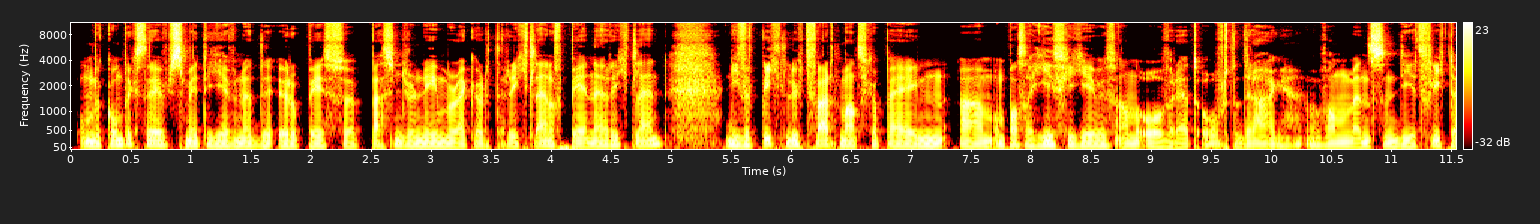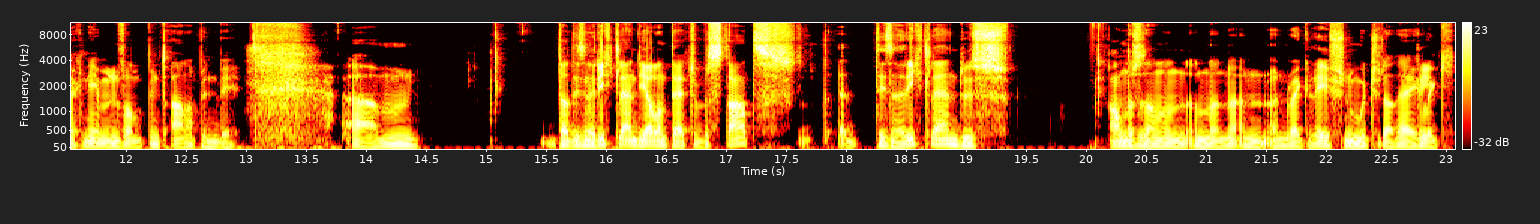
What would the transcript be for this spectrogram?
om de context er eventjes mee te geven, de Europese Passenger Name Record richtlijn of PNR-richtlijn, die verplicht luchtvaartmaatschappijen um, om passagiersgegevens aan de overheid over te dragen. Van mensen die het vliegtuig nemen van punt A naar punt B. Um, dat is een richtlijn die al een tijdje bestaat. Het is een richtlijn, dus anders dan een, een, een, een regulation moet je dat eigenlijk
